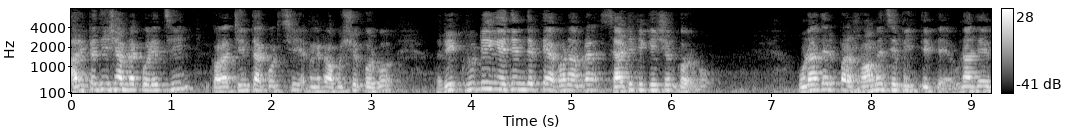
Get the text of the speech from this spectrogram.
আরেকটা জিনিস আমরা করেছি, করার চিন্তা করছি এবং এটা অবশ্যই করব রিক্রুটিং এজেন্টদেরকে এখন আমরা সার্টিফিকেশন করব। ওনাদের পারফরমেন্সের ভিত্তিতে ওনাদের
